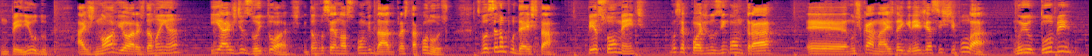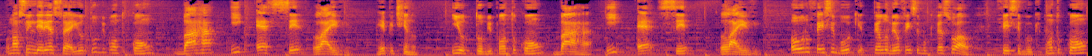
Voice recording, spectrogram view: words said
um período às 9 horas da manhã e às 18 horas. Então você é nosso convidado para estar conosco. Se você não puder estar pessoalmente, você pode nos encontrar é, nos canais da igreja e assistir por lá. No YouTube, o nosso endereço é youtube.com barra IEC Live. Repetindo, youtube.com barra IEC Live. Ou no Facebook, pelo meu Facebook pessoal, facebook.com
